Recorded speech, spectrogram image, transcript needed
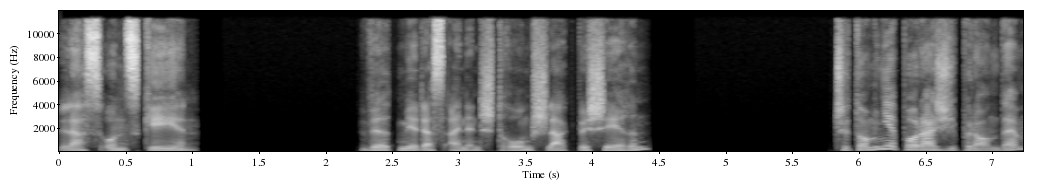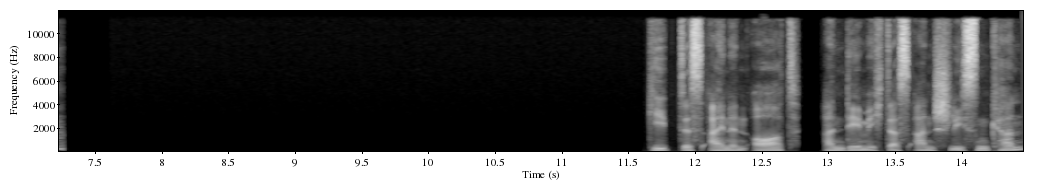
Lass uns gehen. Wird mir das einen Stromschlag bescheren? Czy to mnie porazi prądem? Gibt es einen Ort, an dem ich das anschließen kann?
